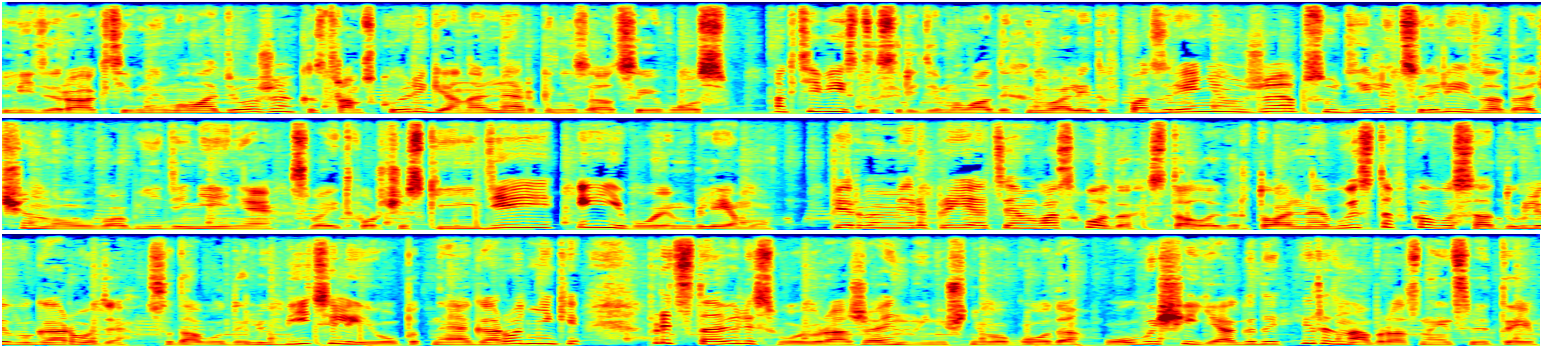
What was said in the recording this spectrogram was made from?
лидера активной молодежи Костромской региональной организации ВОЗ. Активисты среди молодых инвалидов по зрению уже обсудили цели и задачи нового объединения, свои творческие идеи и его эмблему. Первым мероприятием «Восхода» стала виртуальная выставка в Осадуле в огороде. Садоводы-любители и опытные огородники представили свой урожай нынешнего года – овощи, ягоды и разнообразные цветы.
